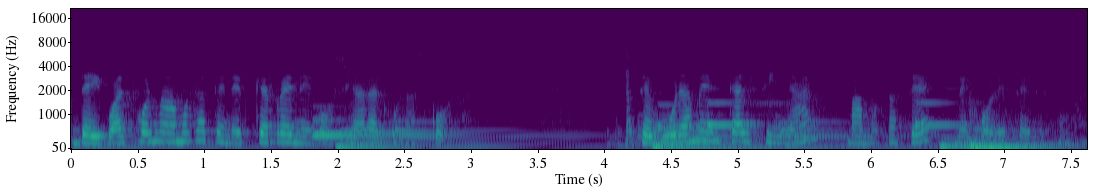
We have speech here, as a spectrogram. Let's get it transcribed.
de igual forma vamos a tener que renegociar algunas cosas. Seguramente al final vamos a ser mejores seres humanos.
